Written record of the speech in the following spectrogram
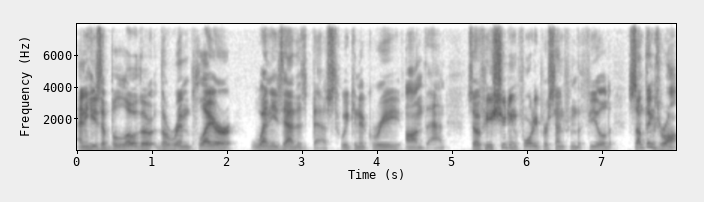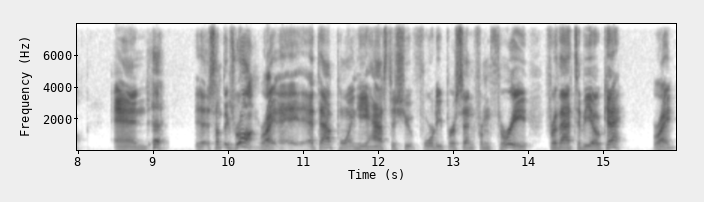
and he's a below the, the rim player when he's at his best. We can agree on that. So if he's shooting 40% from the field, something's wrong. And something's wrong, right? At that point, he has to shoot 40% from three for that to be okay, right?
